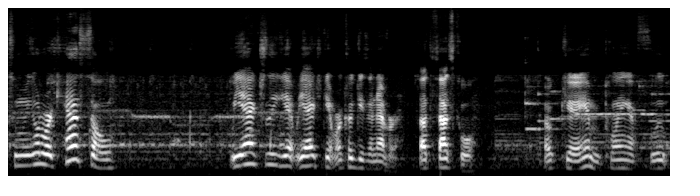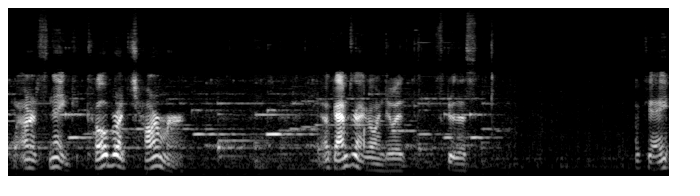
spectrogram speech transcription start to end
so when we go to our castle, we actually get we actually get more cookies than ever. That's that's cool. Okay, I'm playing a flute on a snake. Cobra Charmer. Okay, I'm just gonna go into it. Screw this. Okay.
